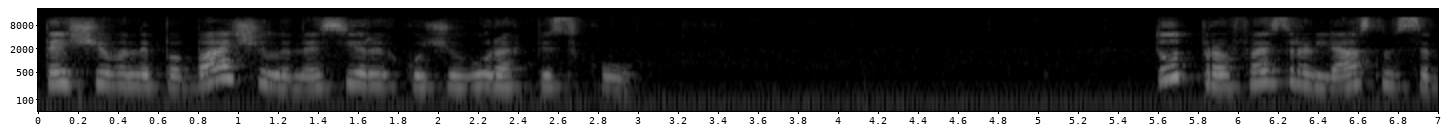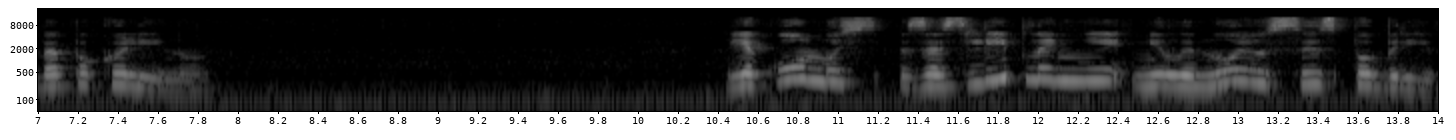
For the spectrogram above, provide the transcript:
Те, що вони побачили на сірих кучугурах піску. Тут професор ляснув себе по коліну. В якомусь засліпленні мілиною сис побрів.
